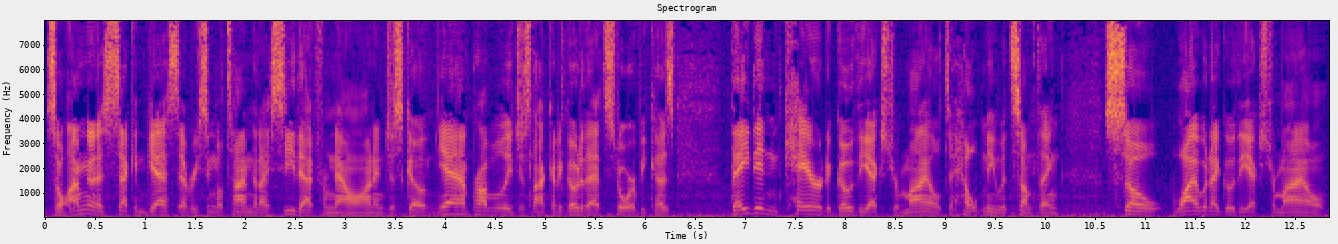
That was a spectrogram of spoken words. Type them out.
So I'm going to second guess every single time that I see that from now on and just go, yeah, I'm probably just not going to go to that store because they didn't care to go the extra mile to help me with something. So why would I go the extra mile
